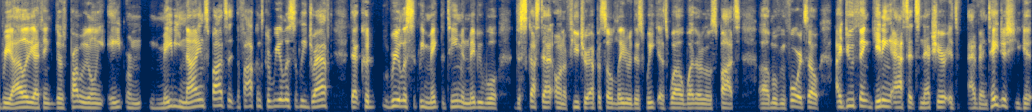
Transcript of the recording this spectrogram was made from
reality, I think there's probably only eight or maybe nine spots that the Falcons could realistically draft that could realistically make the team, and maybe we'll discuss that on a future episode later this week as well, whether those spots uh, moving forward. So I do think getting assets next year it's advantageous. You get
